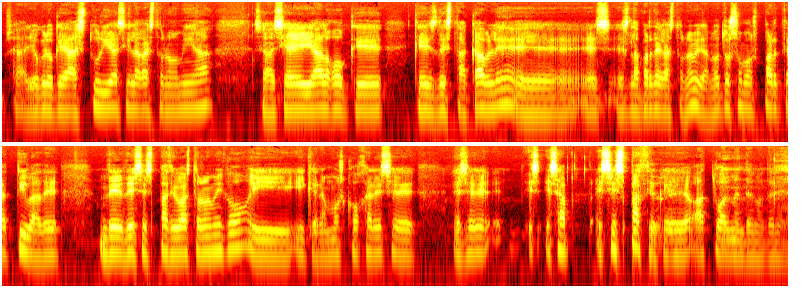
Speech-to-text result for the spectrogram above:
o sea, yo creo que Asturias y la gastronomía, o sea, si hay algo que, que es destacable eh, es, es la parte gastronómica. Nosotros somos parte activa de, de- de ese espacio gastronómico y, y queremos coger ese ese, ese espacio que actualmente no tenemos.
